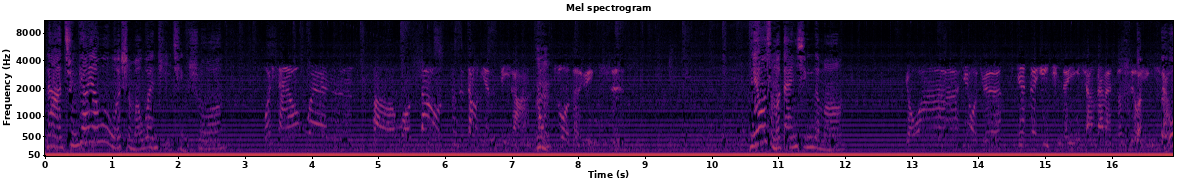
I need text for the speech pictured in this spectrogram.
那群雕要问我什么问题，请说。我想要你有什么担心的吗？有啊，因为我觉得，因为对疫情的影响，当然都是有影响。我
